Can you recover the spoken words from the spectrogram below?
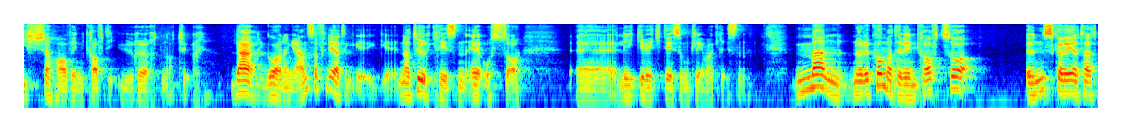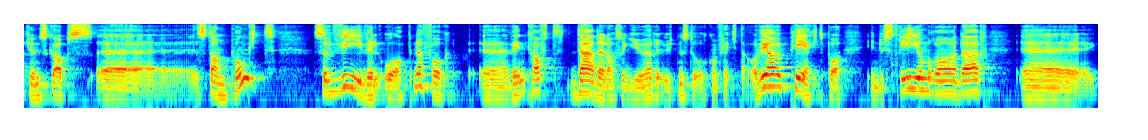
ikke ha vindkraft i urørt natur. Der går det en grense, fordi at naturkrisen er også Eh, like viktig som klimakrisen. Men når det kommer til vindkraft, så ønsker vi å ta et kunnskapsstandpunkt. så vi vil åpne for eh, vindkraft der det lar seg gjøre uten store konflikter. Og vi har jo pekt på industriområder, eh,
